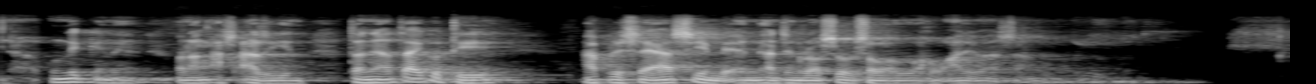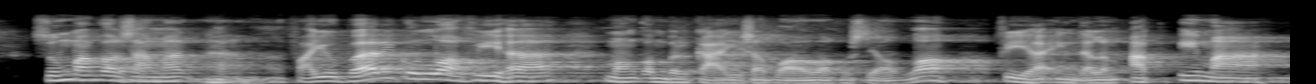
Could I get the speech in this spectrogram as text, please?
Ya, unik ini orang Asarin. Ternyata itu diapresiasi mbek Kanjeng Rasul sallallahu alaihi wasallam. Summa qasamat fayubarikullah fiha mongko berkahi sapa Allah Gusti Allah fiha ing dalam atimah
